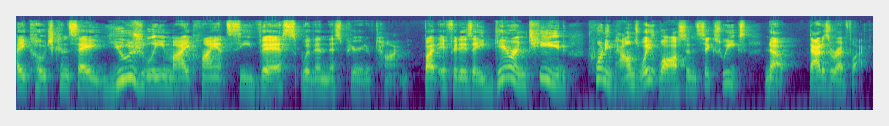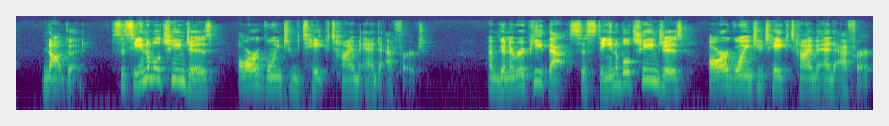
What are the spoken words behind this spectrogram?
A coach can say, usually my clients see this within this period of time. But if it is a guaranteed 20 pounds weight loss in six weeks, no, that is a red flag not good. Sustainable changes are going to take time and effort. I'm going to repeat that. Sustainable changes are going to take time and effort,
